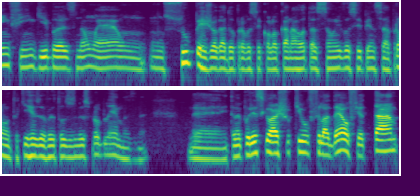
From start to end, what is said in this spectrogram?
Enfim, Gibas não é um, um super jogador para você colocar na rotação e você pensar, pronto, aqui resolveu todos os meus problemas, né? É, então é por isso que eu acho que o Philadelphia tá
